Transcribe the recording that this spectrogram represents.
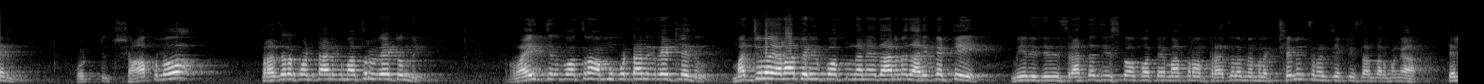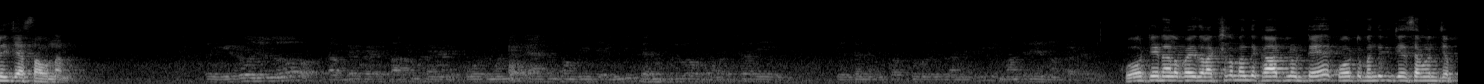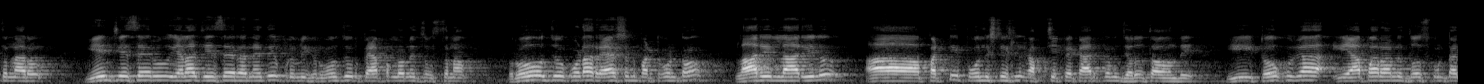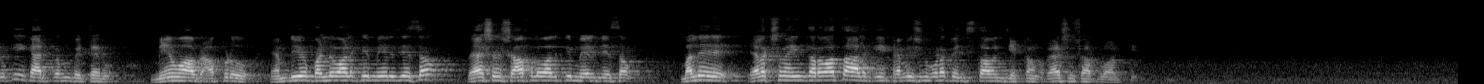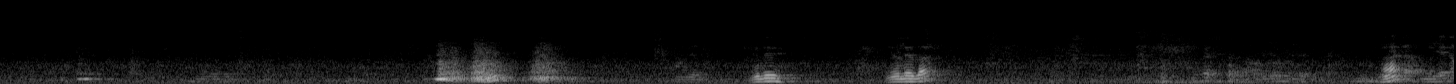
కొట్టు షాపులో ప్రజలు కొనడానికి మాత్రం రేటు ఉంది. రైతుకు మాత్రం అమ్ముకోవటానికి రేట్ లేదు. మధ్యలో ఎలా పెరిగిపోతుందనే దాని మీద అరికట్టి మీరు దీన్ని శ్రద్ధ తీసుకోకపోతే మాత్రం ప్రజలు మిమ్మల్ని క్షమించరని చెప్పి సందర్భంగా తెలియజేస్తా ఉన్నాను. కోటి నలభై ఐదు లక్షల మంది కార్డులు ఉంటే కోటి మందికి చేశామని చెప్తున్నారు. ఏం చేశారు ఎలా చేశారు అనేది ఇప్పుడు మీకు రోజు పేపర్లోనే చూస్తున్నాం. రోజు కూడా రేషన్ పట్టుకుంటాం. లారీలు లారీలు పట్టి పోలీస్ స్టేషన్కి అప్పచెప్పే కార్యక్రమం జరుగుతూ ఉంది. ఈ టోకుగా ఈ వ్యాపారాన్ని దోసుకుంటానికి ఈ కార్యక్రమం పెట్టారు. మేము అప్పుడు ఎండిఓ బళ్ళు వాళ్ళకి మేలు చేసాం రేషన్ షాపుల వాళ్ళకి మేలు చేసాం మళ్ళీ ఎలక్షన్ అయిన తర్వాత వాళ్ళకి కమిషన్ కూడా పెంచుతామని చెప్పాం రేషన్ షాపుల వాళ్ళకి. ఇది ఇవ్వలేదా లేదా ఆ? మీరే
